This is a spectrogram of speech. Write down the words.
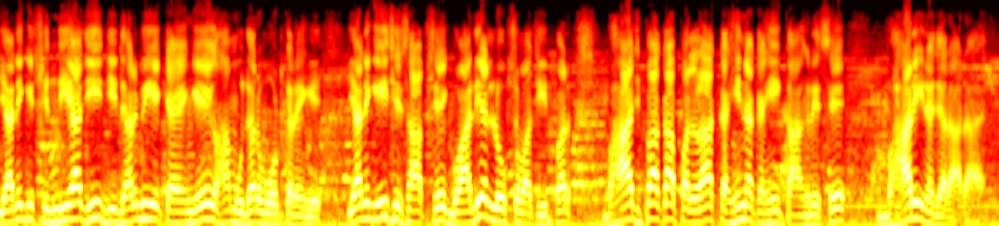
यानी कि सिंधिया जी जिधर भी ये कहेंगे, हम उधर वोट करेंगे। यानी कि इस हिसाब से ग्वालियर लोकसभा सीट पर भाजपा का पल्ला कहीं ना कहीं कांग्रेस से भारी नज़र आ रहा है।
